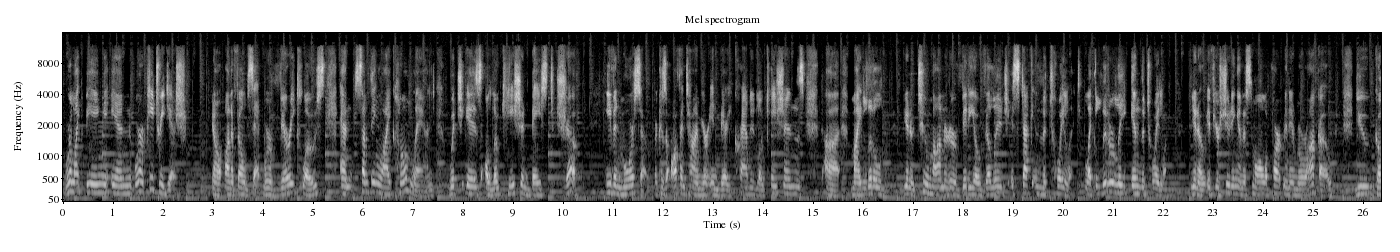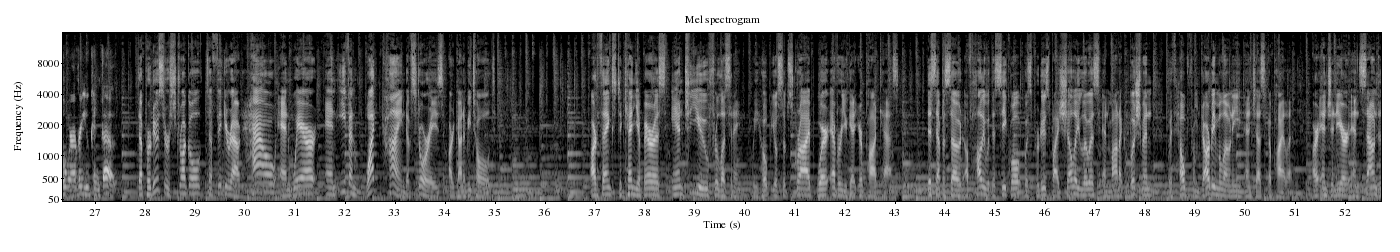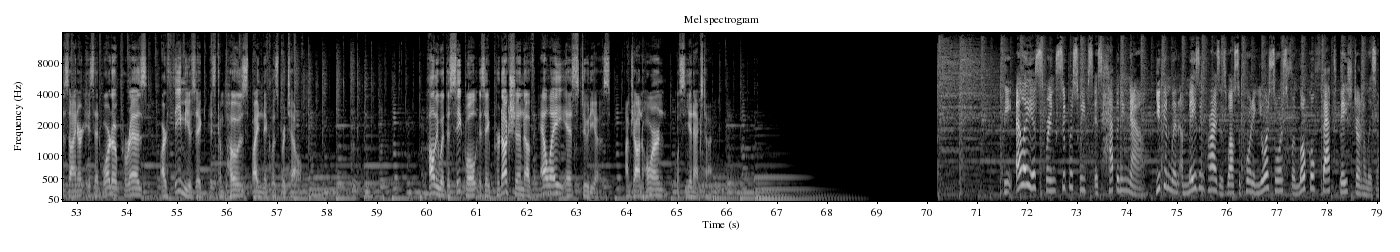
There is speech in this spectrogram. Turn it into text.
We're like being in, we're a petri dish. You know, on a film set. We're very close. And something like Homeland, which is a location based show, even more so because oftentimes you're in very crowded locations. Uh, my little you know, two monitor video village is stuck in the toilet, like literally in the toilet. You know, if you're shooting in a small apartment in Morocco, you go wherever you can go. The producers struggle to figure out how and where and even what kind of stories are going to be told. Our thanks to Kenya Barris and to you for listening. We hope you'll subscribe wherever you get your podcast. This episode of Hollywood the Sequel was produced by Shelley Lewis and Monica Bushman with help from Darby Maloney and Jessica Pilot. Our engineer and sound designer is Eduardo Perez. Our theme music is composed by Nicholas Britell. Hollywood the Sequel is a production of LAist Studios. I'm John Horn. We'll see you next time. The LAist Spring Super Sweeps is happening now. You can win amazing prizes while supporting your source for local fact based journalism.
